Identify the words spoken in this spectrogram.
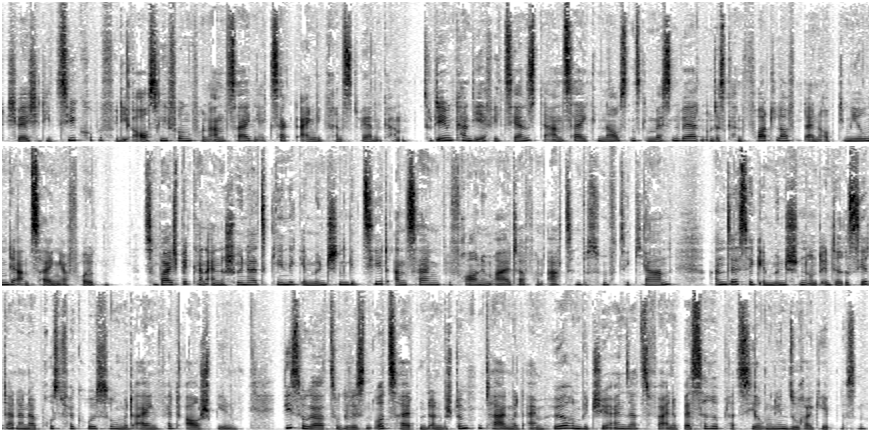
durch welche die Zielgruppe für die Auslieferung von Anzeigen exakt eingegrenzt werden kann. Zudem kann die Effizienz der Anzeigen genauestens gemessen werden und es kann fortlaufend eine Optimierung der Anzeigen erfolgen. Zum Beispiel kann eine Schönheitsklinik in München gezielt Anzeigen für Frauen im Alter von 18 bis 50 Jahren, ansässig in München und interessiert an einer Brustvergrößerung mit Eigenfett ausspielen. Dies sogar zu gewissen Uhrzeiten und an bestimmten Tagen mit einem höheren Budgeteinsatz für eine bessere Platzierung in den Suchergebnissen.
